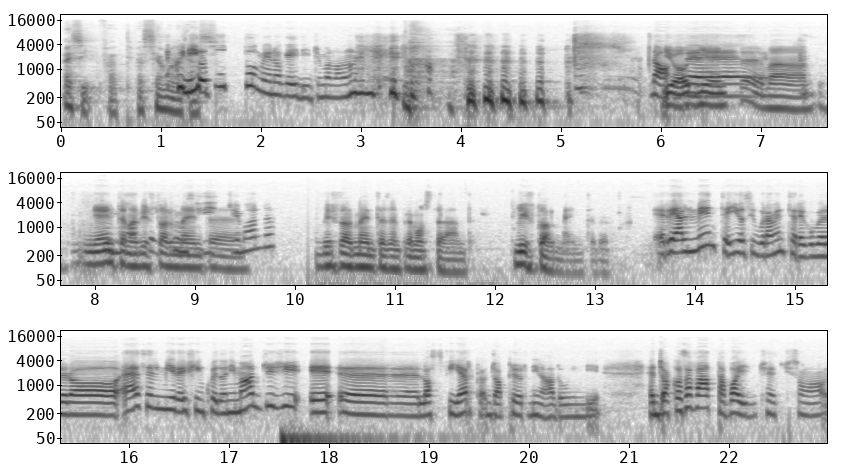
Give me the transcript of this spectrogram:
Eh sì, infatti, passiamo e Quindi io tutto meno che i Digimon, non è vero. no, io beh... niente, ma niente, ma virtualmente. Virtualmente sempre Monster Hunter. Virtualmente però. realmente io sicuramente recupererò Eselmir e i 5 doni magici e eh, lo Sphere che ho già preordinato, quindi è già cosa fatta. Poi cioè, ci sono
